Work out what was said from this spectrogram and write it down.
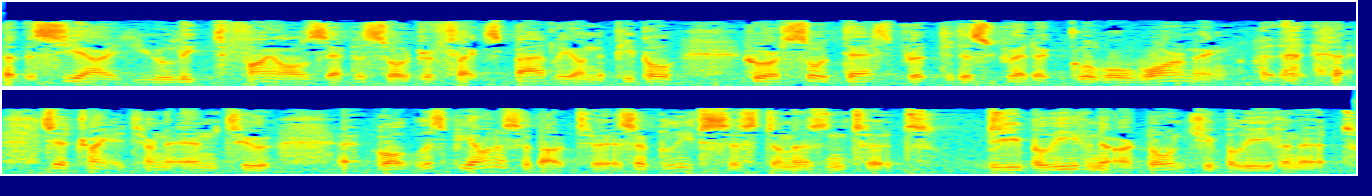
that the CRU leaked files episode reflects badly on the people who are so desperate to discredit global warming. so they're trying to turn it into, uh, well, let's be honest about it. It's a belief system, isn't it? Do you believe in it or don't you believe in it?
